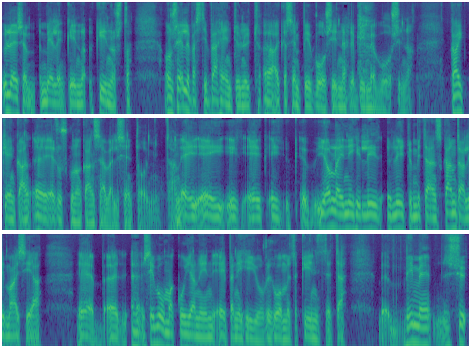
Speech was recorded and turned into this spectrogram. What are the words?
yleisön mielenkiinnosta on selvästi vähentynyt aikaisempiin vuosiin nähden viime vuosina kaikkeen eduskunnan kansainväliseen toimintaan. Ei, ei, ei, ei, jollei niihin liity mitään skandaalimaisia sivumakuja, niin eipä niihin juuri huomiota kiinnitetä. Viime sy-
